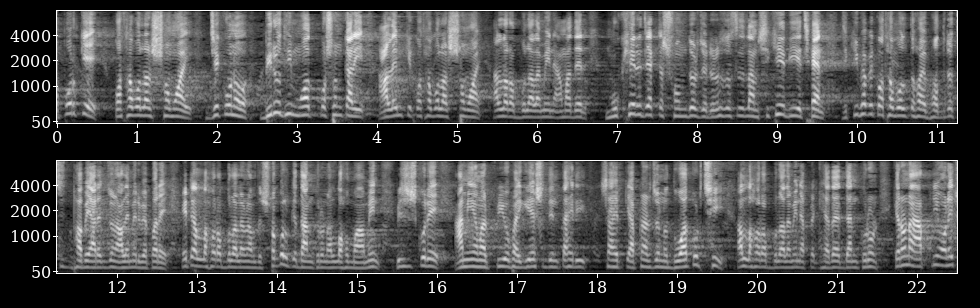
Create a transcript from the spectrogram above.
অপরকে কথা বলার সময়, যে কোনো বিরোধী মত পোষণকারী আলেমকে কথা বলার সময় আল্লাহ রব্বুল আলমিন আমাদের মুখের যে একটা সৌন্দর্য রসুলাম শিখিয়ে দিয়েছেন, যে কীভাবে কথা বলতে হয় ভদ্রচিতভাবে আরেকজন আলেমের ব্যাপারে এটা আল্লাহ রব্বুল আলমিন আমাদের সকলকে দান করুন আল্লাহ আমিন। বিশেষ করে আমি আমার প্রিয় ভাই গিয়াসুদ্দিন তাহিরি সাহেবকে আপনার জন্য দোয়া করছি। আল্লাহ রব্বুল আলমিন আপনাকে হেদায়ত দান করুন। কেননা আপনি অনেক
